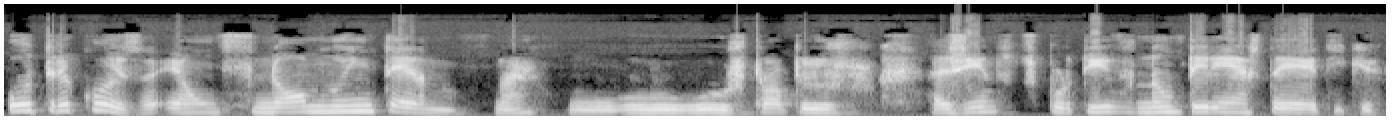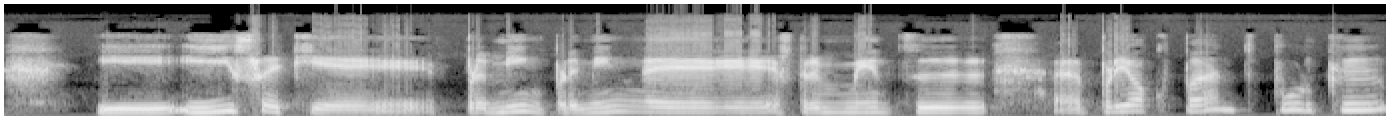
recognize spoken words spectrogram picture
Outra coisa é um fenómeno interno, não é? Os próprios agentes desportivos não terem esta ética. E, e, isso é que é, para mim, para mim é extremamente uh, preocupante porque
